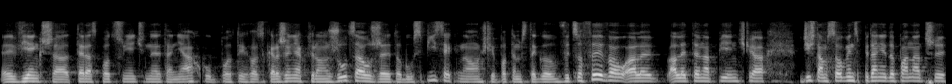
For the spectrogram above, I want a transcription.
e, większa teraz po odsunięciu Netanyahu, po tych oskarżeniach, które on rzucał, że to był spisek, no on się potem z tego wycofywał, ale, ale te napięcia gdzieś tam są, więc pytanie do pana, czy,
